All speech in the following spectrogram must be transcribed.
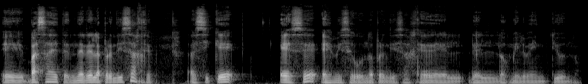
eh, vas a detener el aprendizaje. Así que ese es mi segundo aprendizaje del, 2021.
